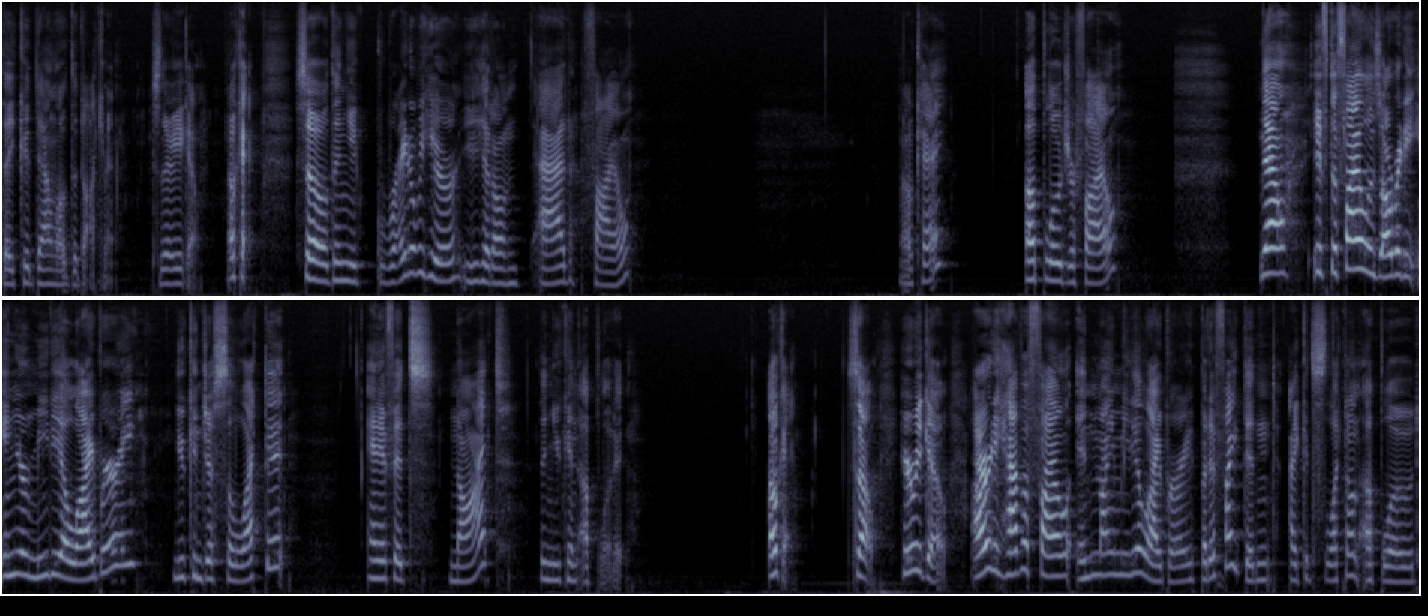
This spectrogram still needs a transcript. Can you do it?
they could download the document. So there you go. Okay, so then you right over here, you hit on add file. Okay, upload your file. Now, if the file is already in your media library, you can just select it. And if it's not, then you can upload it. Okay, so here we go. I already have a file in my media library, but if I didn't, I could select on upload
